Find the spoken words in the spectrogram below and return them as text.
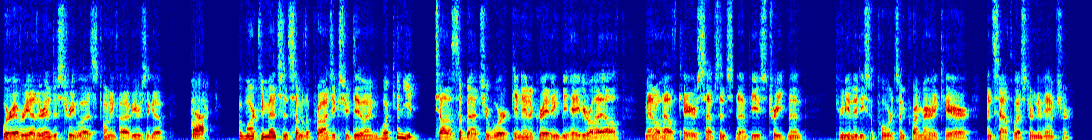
where every other industry was 25 years ago. Yeah. But Mark, you mentioned some of the projects you're doing. What can you tell us about your work in integrating behavioral health, mental health care, substance abuse treatment, community supports, and primary care in southwestern New Hampshire?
